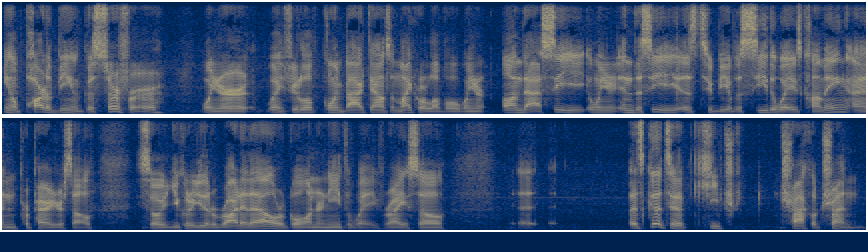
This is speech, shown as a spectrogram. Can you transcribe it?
you know, part of being a good surfer when you're when if you're going back down to micro level when you're on that sea when you're in the sea is to be able to see the waves coming and prepare yourself so you could either ride it out or go underneath the wave, right? So uh, it's good to keep tr- track of trend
